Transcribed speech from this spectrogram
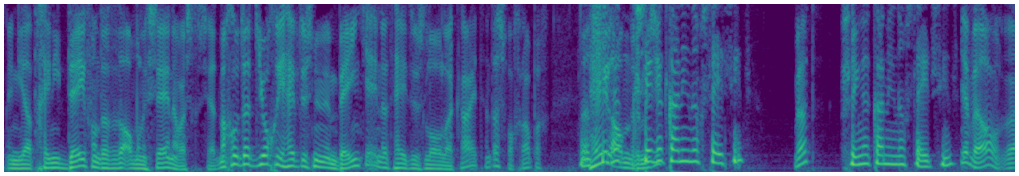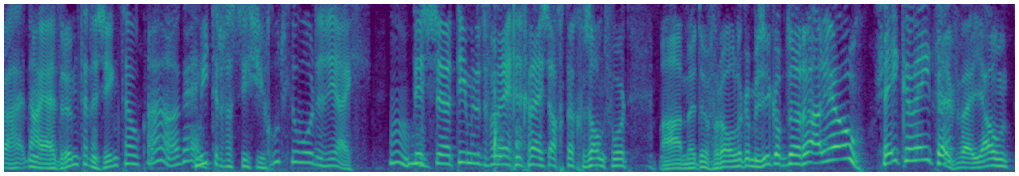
En die had geen idee van dat het allemaal in scène was gezet. Maar goed, dat jochie heeft dus nu een beentje en dat heet dus Lola Kite. En dat is wel grappig. Hele zingen, andere zingen kan hij nog steeds niet? Wat? Zingen kan hij nog steeds niet. Jawel, eh, nou ja, hij drumt en hij zingt ook. Ah, oké. Mieter, wat is hij goed geworden, zeg jij. Hmm. Het is eh, 10 minuten van 9 en grijsachtig gezandvoord. Maar met een vrolijke muziek op de radio. Zeker weten. Geven wij jou een,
